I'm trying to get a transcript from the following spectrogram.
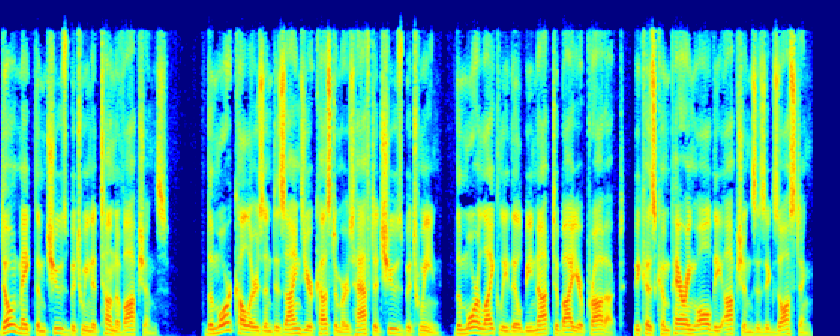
Don't make them choose between a ton of options. The more colors and designs your customers have to choose between, the more likely they'll be not to buy your product because comparing all the options is exhausting.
